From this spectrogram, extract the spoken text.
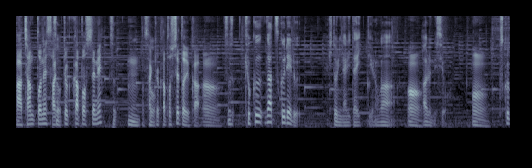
あちゃんとね作曲家としてね。そうん、作曲家としてというかそう曲が作れる人になりたいっていうのがうん。うんあるんですよ、うん。作っ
